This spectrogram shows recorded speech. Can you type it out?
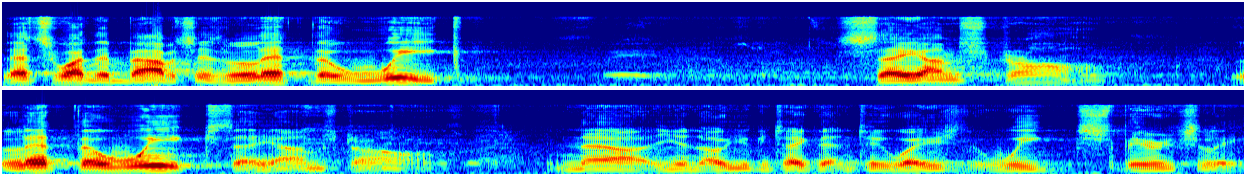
That's what the Bible says. Let the weak say, I'm strong. Let the weak say, I'm strong. Now, you know, you can take that in two ways weak spiritually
